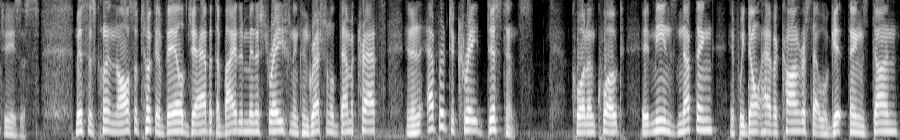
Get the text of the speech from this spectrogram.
Jesus. Mrs. Clinton also took a veiled jab at the Biden administration and congressional Democrats in an effort to create distance. Quote unquote, it means nothing if we don't have a Congress that will get things done,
